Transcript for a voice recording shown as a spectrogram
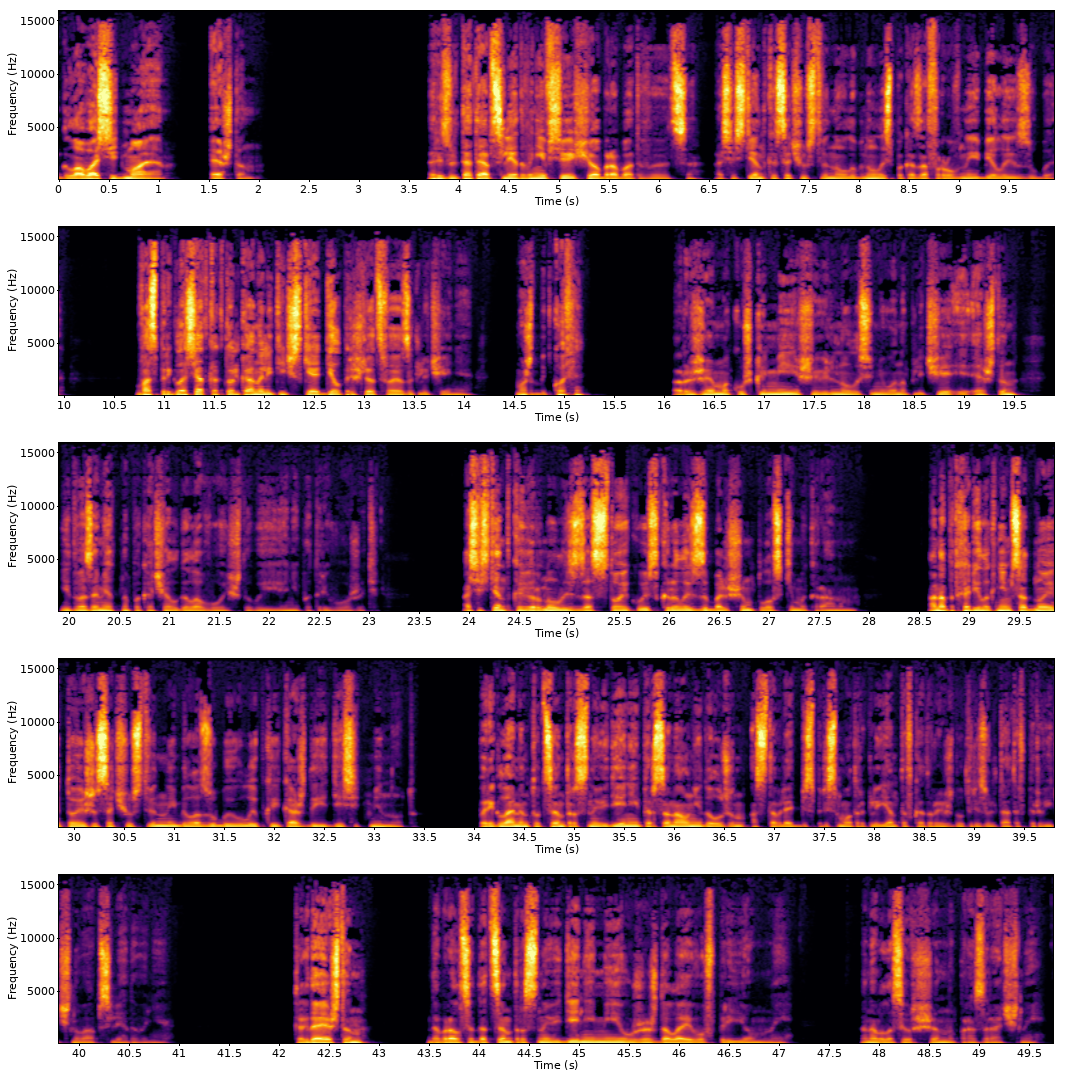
Глава седьмая. Эштон. Результаты обследования все еще обрабатываются. Ассистентка сочувственно улыбнулась, показав ровные белые зубы. Вас пригласят, как только аналитический отдел пришлет свое заключение. Может быть, кофе? Рыжая макушка Мии шевельнулась у него на плече, и Эштон едва заметно покачал головой, чтобы ее не потревожить. Ассистентка вернулась за стойку и скрылась за большим плоским экраном. Она подходила к ним с одной и той же сочувственной белозубой улыбкой каждые десять минут. По регламенту Центра сновидений персонал не должен оставлять без присмотра клиентов, которые ждут результатов первичного обследования. Когда Эштон добрался до Центра сновидений, Мия уже ждала его в приемной. Она была совершенно прозрачной.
